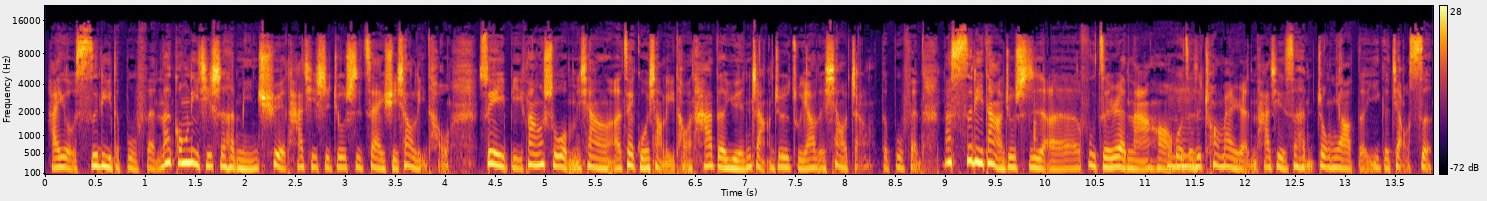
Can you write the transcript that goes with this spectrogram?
还有私立的部分。那公立其实很明确，它其实就是在学校里头。所以，比方说我们像呃在国小里头，它的园长就是主要的校长的部分。那私立当然就是呃负责人呐哈，或者是创办人，他其实是很重要的一个角色。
